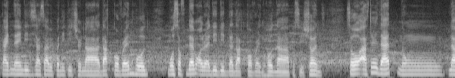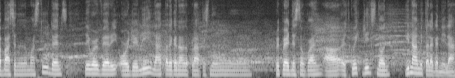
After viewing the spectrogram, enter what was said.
kahit na hindi sasabi pa ni teacher na duck cover and hold most of them already did the duck cover and hold na positions so after that nung labasan na ng mga students they were very orderly lahat talaga na practice nung preparedness ng ah, earthquake drills nun, ginamit talaga nila.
